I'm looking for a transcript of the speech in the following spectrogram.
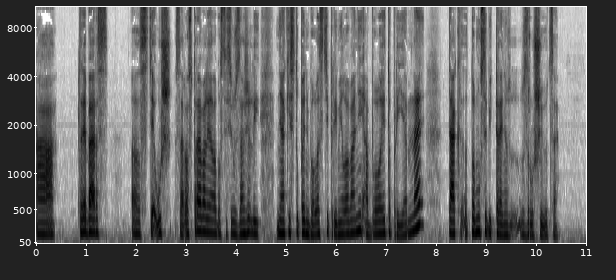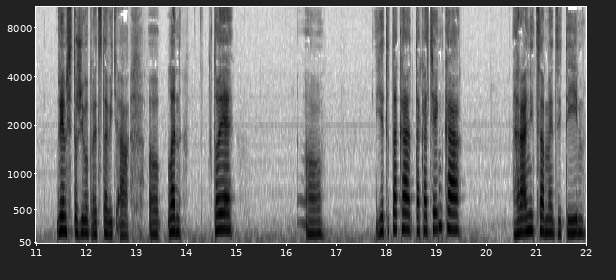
a trebárs e, ste už sa rozprávali alebo ste si už zažili nejaký stupeň bolesti pri milovaní a bolo je to príjemné, tak to musí byť pre ňu vzrušujúce. Viem si to živo predstaviť a uh, len to je uh, je to taká, taká tenká hranica medzi tým,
